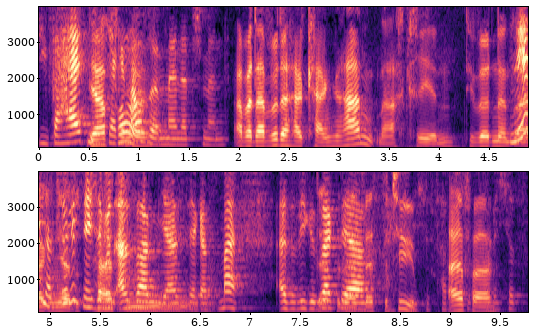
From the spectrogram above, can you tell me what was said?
die verhalten Ja, sich ja voll. genauso im Management. Aber da würde halt kein Hahn nachkrähen. Die würden dann Nee, sagen, natürlich ja, nicht. Da würden halt alle sagen, ja, ist ja ganz normal. Also wie gesagt, der der, beste Typ. Nicht, hab Alpha. Ich, jetzt, ich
